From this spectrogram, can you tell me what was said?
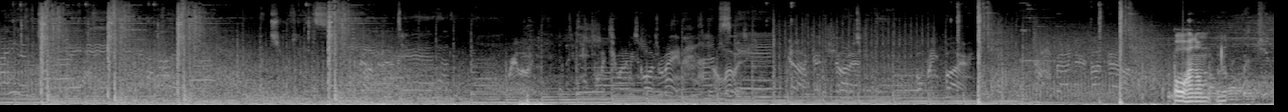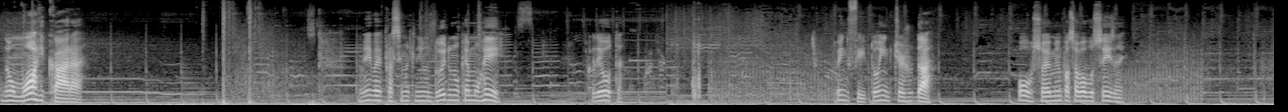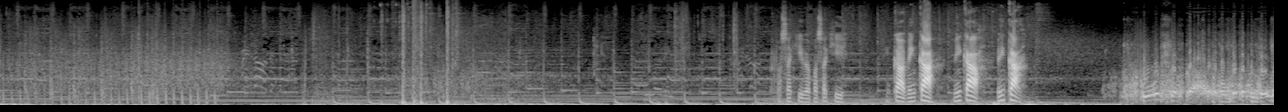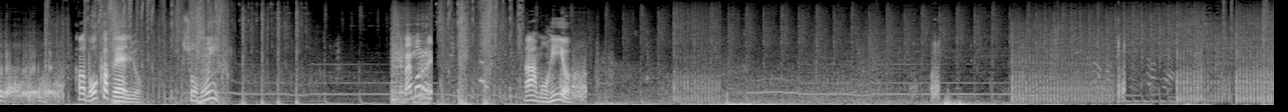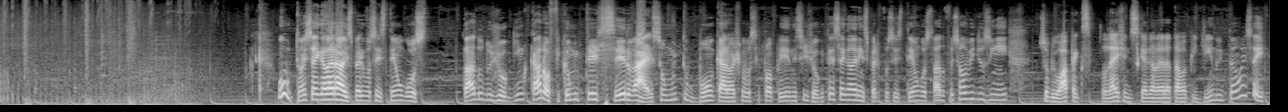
Porra, não, não morre, cara. Também vai pra cima que nem um doido, não quer morrer. Cadê outra? Tô indo, filho. Tô indo te ajudar. Pô, só eu mesmo pra salvar vocês, né? Vai passar aqui, vai passar aqui. Vem cá, vem cá, vem cá, vem cá. Cala a boca, velho. Sou ruim. Você vai morrer. Ah, morri, ó. Uh, então é isso aí, galera. Espero que vocês tenham gostado do joguinho. Cara, ó, ficamos em terceiro. Ah, eu sou muito bom, cara. Eu acho que eu vou ser pro player nesse jogo. Então é isso aí, galerinha. Espero que vocês tenham gostado. Foi só um videozinho aí sobre o Apex Legends que a galera tava pedindo. Então é isso aí.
